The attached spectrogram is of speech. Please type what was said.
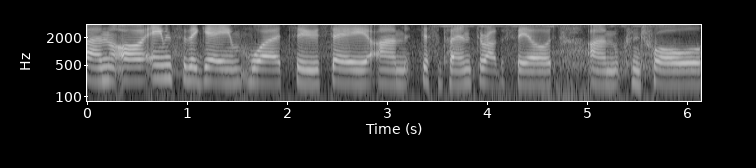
Um, our aims for the game were to stay um, disciplined throughout the field, um, control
